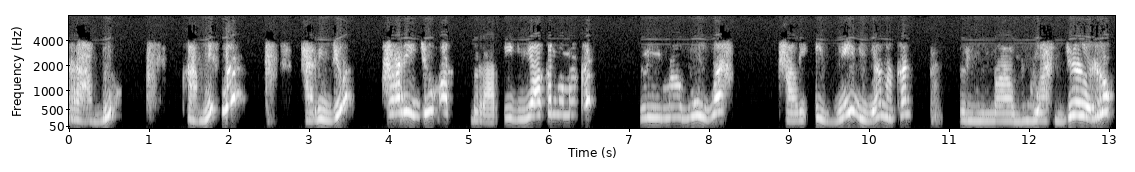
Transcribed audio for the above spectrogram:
Rabu, Kamis, dan hari Jumat. Hari Jumat berarti dia akan memakan lima buah. Kali ini dia makan lima buah jeruk.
